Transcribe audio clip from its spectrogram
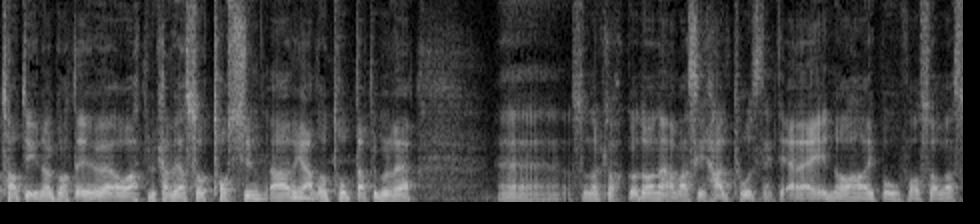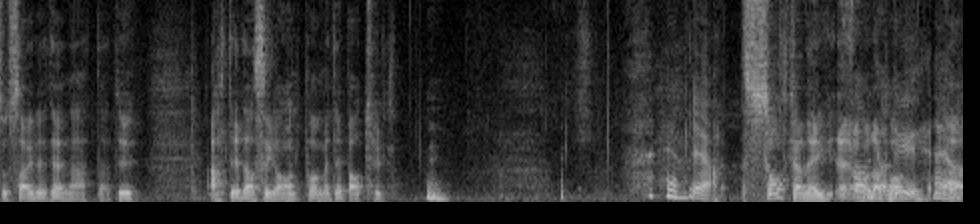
tar dyna godt over, og at du kan være så tossen, det hadde jeg aldri trodd at du kunne være. Eh, Så når klokka da nærmer seg halv to, så tenkte jeg nei, nå har jeg behov for å sove. Så sa jeg det til henne at, at du, alt det der som jeg har holdt på med, det er bare tull. Ja. Sånn kan jeg eh, Sånn holde kan på. du, ja.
